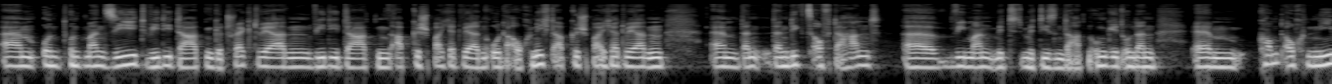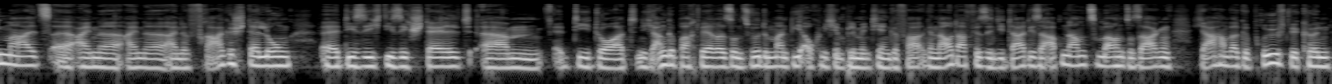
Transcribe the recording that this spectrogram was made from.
ähm, und, und man sieht, wie die Daten getrackt werden, wie die Daten abgespeichert werden oder auch nicht abgespeichert werden, ähm, dann, dann liegt es auf der Hand, äh, wie man mit mit diesen Daten umgeht und dann ähm, kommt auch niemals äh, eine eine eine Fragestellung, äh, die sich die sich stellt, ähm, die dort nicht angebracht wäre, sonst würde man die auch nicht implementieren. Gefahr, genau dafür sind die da, diese Abnahmen zu machen, zu sagen, ja, haben wir geprüft, wir können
